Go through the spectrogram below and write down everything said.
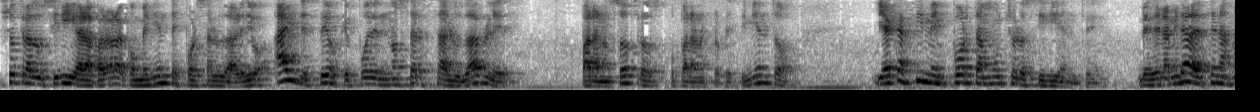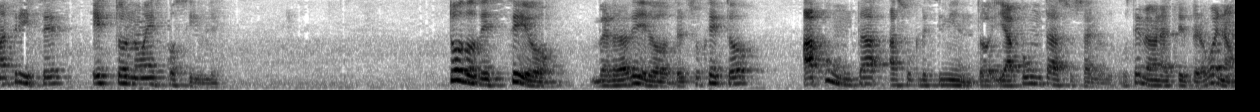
Yo traduciría la palabra convenientes por saludables. Digo, ¿hay deseos que pueden no ser saludables para nosotros o para nuestro crecimiento? Y acá sí me importa mucho lo siguiente. Desde la mirada de escenas matrices, esto no es posible. Todo deseo verdadero del sujeto apunta a su crecimiento y apunta a su salud. Ustedes me van a decir, pero bueno,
